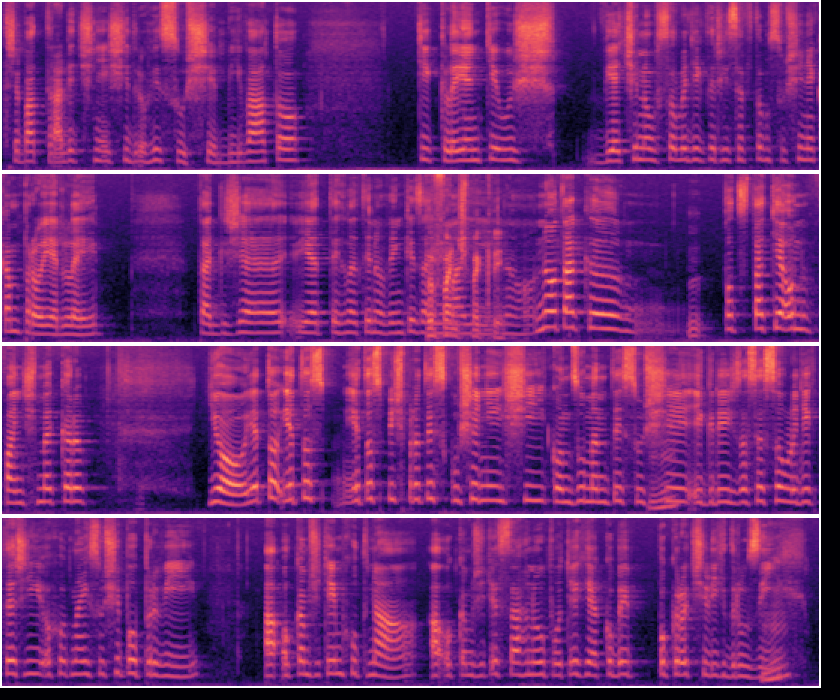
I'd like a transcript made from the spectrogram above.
třeba tradičnější druhy suši. Bývá to ti klienti už většinou jsou lidi, kteří se v tom suši někam projedli, takže je tyhle ty novinky zajímají. No. no tak eh, v podstatě on fanšmekr, jo, je to, je, to, je to spíš pro ty zkušenější konzumenty suši, mm-hmm. i když zase jsou lidi, kteří ochotnají suši poprvé a okamžitě jim chutná a okamžitě sáhnou po těch jakoby pokročilých druzích. Mm-hmm.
